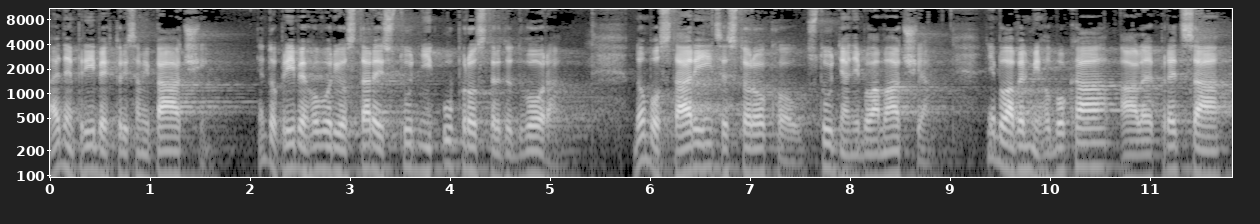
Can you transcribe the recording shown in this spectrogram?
aj jeden príbeh, ktorý sa mi páči. Tento príbeh hovorí o starej studni uprostred dvora. Dom bol starý cez 100 rokov, studňa nebola mladšia. Nebola veľmi hlboká, ale predsa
